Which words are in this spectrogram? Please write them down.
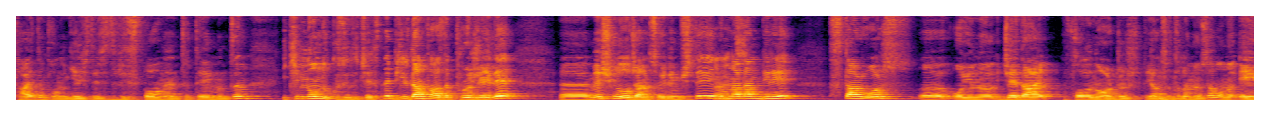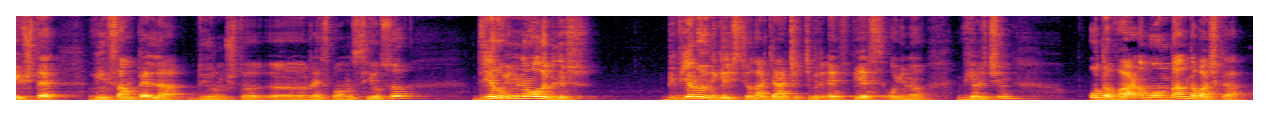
Titanfall'un geliştiricisi Respawn Entertainment'ın 2019 yılı içerisinde birden fazla projeyle e, meşgul olacağını söylemişti. Evet. Bunlardan biri Star Wars e, oyunu Jedi Fallen Order yanlış hatırlamıyorsam onu E3'te Vince Zampella duyurmuştu e, Respawn'un CEO'su. Diğer oyun ne olabilir? Bir VR oyunu geliştiriyorlar. Gerçekçi bir FPS oyunu VR için. O da var ama ondan da başka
